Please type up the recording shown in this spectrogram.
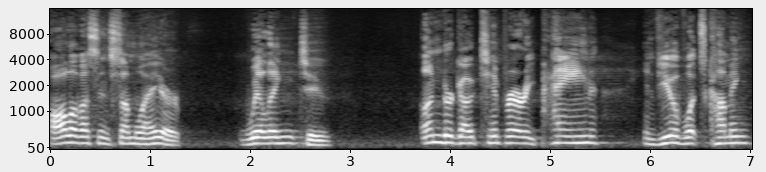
All of us, in some way, are willing to undergo temporary pain in view of what's coming.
